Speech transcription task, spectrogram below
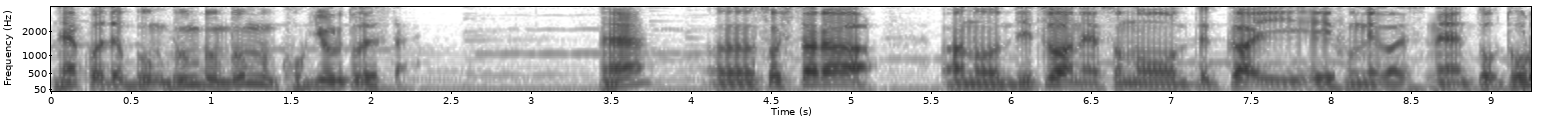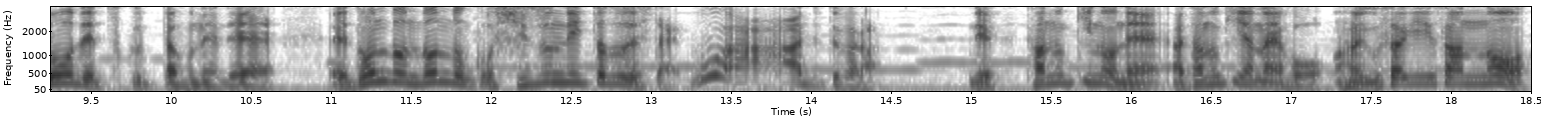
ねこれでブンブンブンブンこぎ寄るとですたね、うん、そしたらあの実はねそのでっかい船がですね泥で作った船でえどんどんどんどんこう沈んでいったとですたうわーって言ってからでタヌキのねあタヌキじゃない方うさぎさんの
